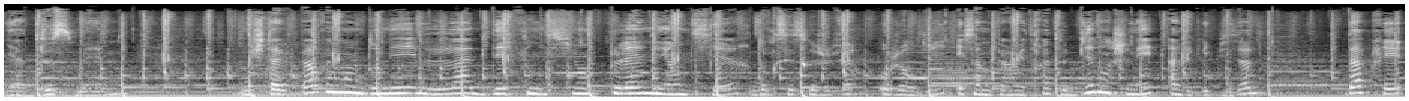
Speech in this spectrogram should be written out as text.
il y a deux semaines, mais je t'avais pas vraiment donné la définition pleine et entière, donc c'est ce que je vais faire aujourd'hui et ça me permettra de bien enchaîner avec l'épisode d'après.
